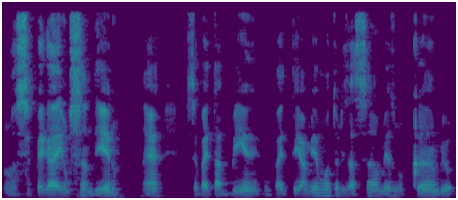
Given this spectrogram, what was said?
você pegar aí um Sandero, né? você vai estar tá bem, vai ter a mesma motorização, o mesmo câmbio,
